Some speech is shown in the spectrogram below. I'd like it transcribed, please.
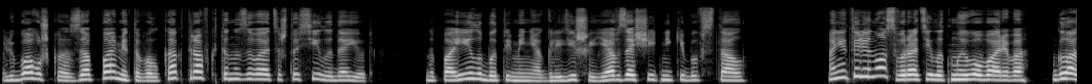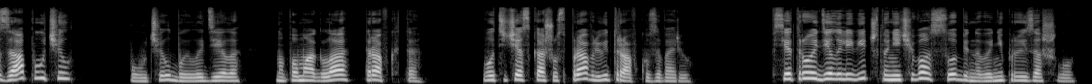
Любавушка запамятовал, как травка-то называется, что силы дает. Напоила бы ты меня, глядишь, и я в защитнике бы встал. А не ты ли нос воротил от моего варева? Глаза пучил? Пучил, было дело. Но помогла травка-то. Вот сейчас кашу справлю и травку заварю. Все трое делали вид, что ничего особенного не произошло.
